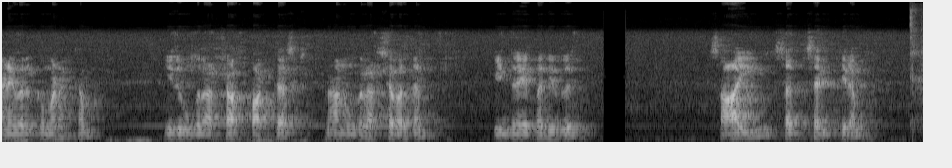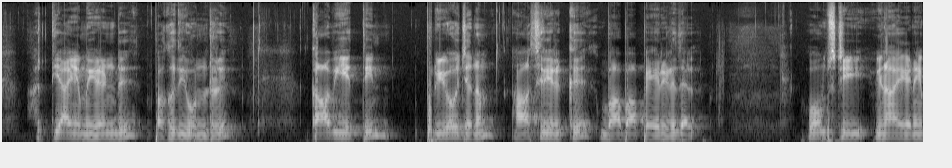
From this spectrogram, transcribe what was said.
அனைவருக்கும் வணக்கம். இது உங்கள் ஹர்ஷா பாட்காஸ்ட் நான் உங்கள் ஹர்ஷவர்தன். இன்றைய பதிவு சாயி சச்சரித்திரம். அத்தியாயம் இரண்டு பகுதி ஒன்று காவியத்தின் பிரயோஜனம் ஆசிரியருக்கு பாபா பெயரிடுதல். ஓம் ஸ்ரீ விநாயகனை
